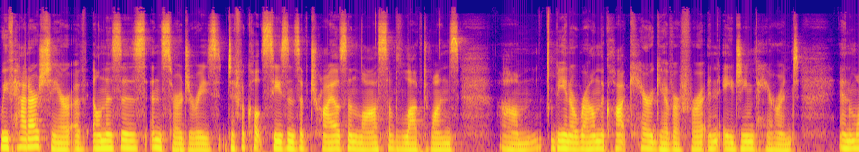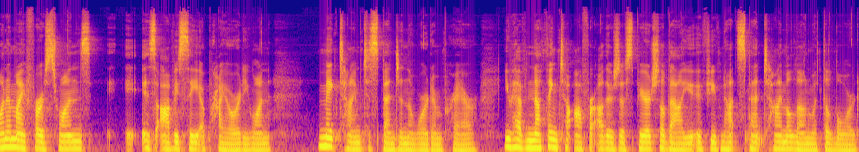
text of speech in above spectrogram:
We've had our share of illnesses and surgeries, difficult seasons of trials and loss of loved ones, um, being around the clock caregiver for an aging parent. And one of my first ones is obviously a priority one Make time to spend in the Word and prayer. You have nothing to offer others of spiritual value if you've not spent time alone with the Lord.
